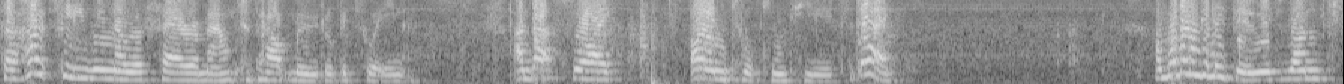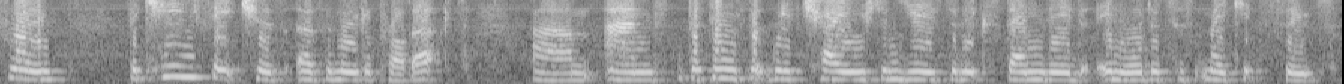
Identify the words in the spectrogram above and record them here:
So hopefully we know a fair amount about Moodle between us. And that's why I'm talking to you today. And what I'm going to do is run through the key features of the Moodle product um, and the things that we've changed and used and extended in order to make it suit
